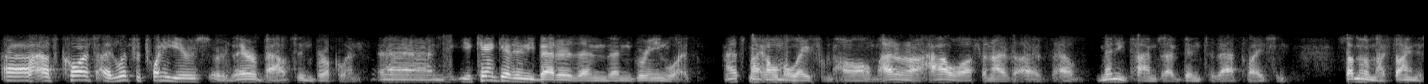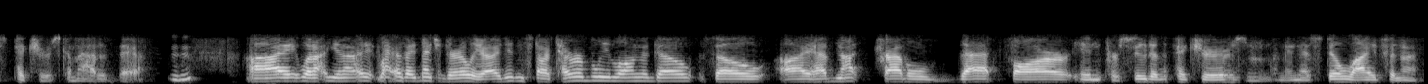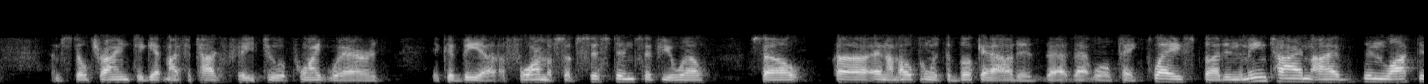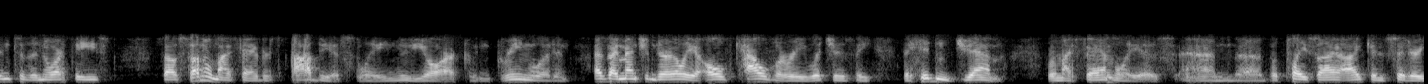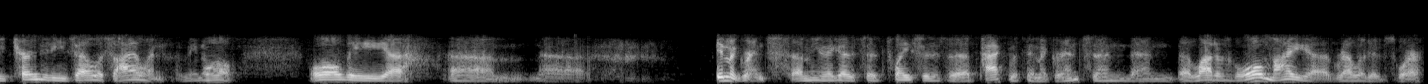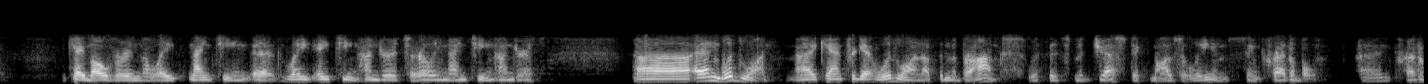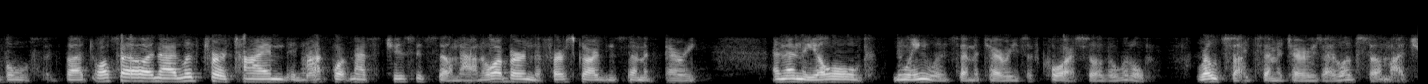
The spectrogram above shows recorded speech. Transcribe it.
Uh, of course, I lived for 20 years or thereabouts in Brooklyn, and you can't get any better than than Green-Wood. That's my home away from home. I don't know how often I've, I've how many times I've been to that place, and some of my finest pictures come out of there. Mm-hmm. I, when I, you know, as I mentioned earlier, I didn't start terribly long ago, so I have not traveled that far in pursuit of the pictures. And, I mean, there's still life, and uh, I'm still trying to get my photography to a point where it, it could be a, a form of subsistence, if you will. So, uh, and I'm hoping with the book out is that that will take place. But in the meantime, I've been locked into the Northeast so some of my favorites, obviously, New York and Green-Wood, and as I mentioned earlier, Old Calvary, which is the the hidden gem where my family is, and uh, the place I, I consider eternity's Ellis Island. I mean, all all the uh, um, uh, immigrants. I mean, I guess the place is uh, packed with immigrants, and and a lot of all my uh, relatives were came over in the late 19 uh, late 1800s, early 1900s. Uh, and Woodlawn. I can't forget Woodlawn up in the Bronx with its majestic mausoleums. Incredible. Uh, incredible. But also, and I lived for a time in Rockport, Massachusetts, so Mount Auburn, the First Garden Cemetery, and then the old New England cemeteries, of course. So the little roadside cemeteries I love so much.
